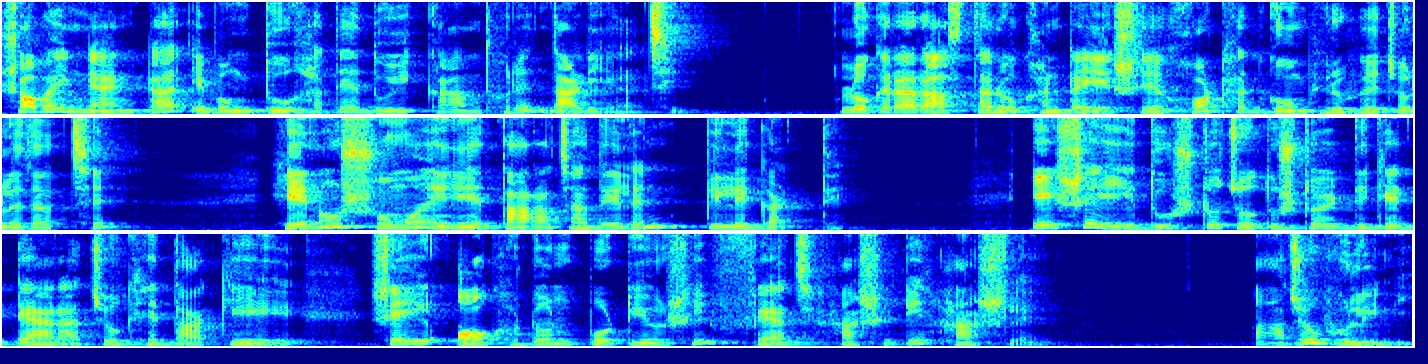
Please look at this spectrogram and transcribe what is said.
সবাই ন্যাংটা এবং দু হাতে দুই কান ধরে দাঁড়িয়ে আছি। লোকেরা রাস্তার ওখানটায় এসে হঠাৎ গম্ভীর হয়ে চলে যাচ্ছে। হেন সময়ে তারাচাঁদ এলেন পিলে কাটতে। এসেই দুষ্ট চতুষ্টয়ের দিকে ট্যারা চোখে তাকিয়ে সেই অঘটন পটিয়সী ফ্যাচ হাসিটি হাসলেন। আজও ভুলিনি।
